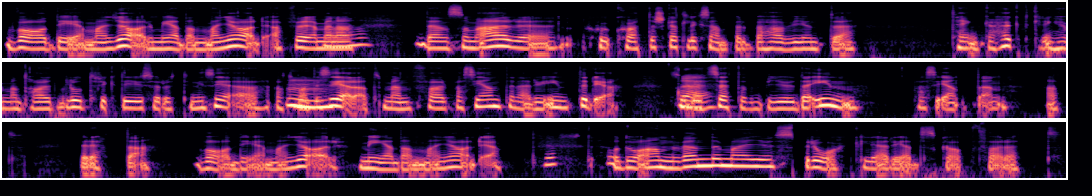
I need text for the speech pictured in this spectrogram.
vad det är man gör medan man gör det. För jag menar. Den som är eh, sjuksköterska till exempel behöver ju inte tänka högt kring hur man tar ett blodtryck. Det är ju så rutiniserat, automatiserat. Men för patienten är det ju inte det. Så det är Nej. ett sätt att bjuda in patienten att berätta vad det är man gör medan man gör det. det. Och då använder man ju språkliga redskap för att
